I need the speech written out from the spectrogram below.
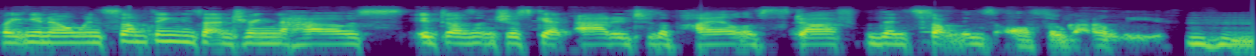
But you know when something is entering the house it doesn't just get added to the pile of stuff then something's also got to leave. Mm-hmm.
